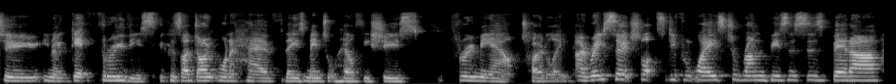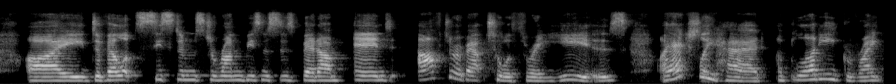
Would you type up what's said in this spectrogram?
to, you know, get through this because I don't want to have these mental health issues threw me out totally. I researched lots of different ways to run businesses better. I developed systems to run businesses better. And after about two or three years, I actually had a bloody great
